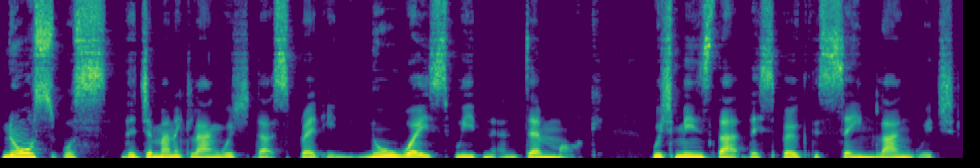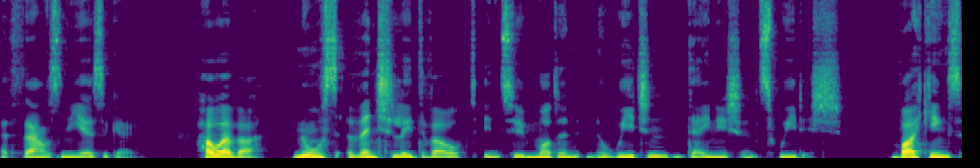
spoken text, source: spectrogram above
Norse was the Germanic language that spread in Norway, Sweden, and Denmark, which means that they spoke the same language a thousand years ago. However, Norse eventually developed into modern Norwegian, Danish, and Swedish. Vikings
